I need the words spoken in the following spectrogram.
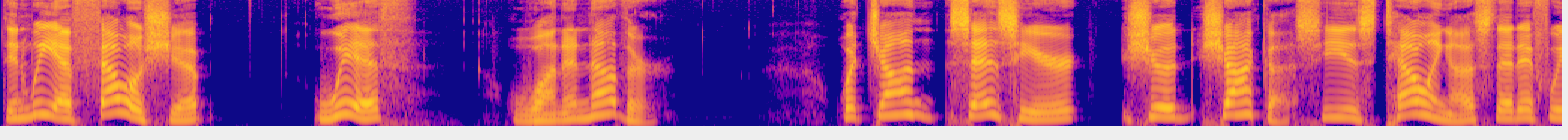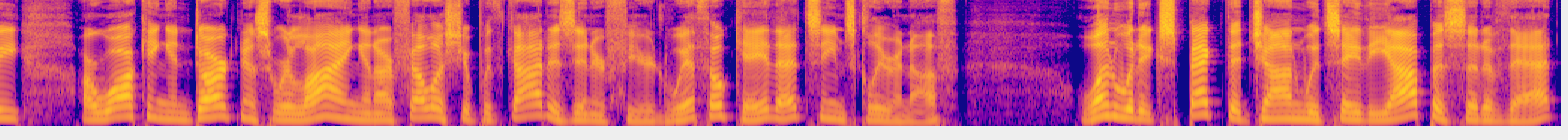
then we have fellowship with one another. What John says here should shock us. He is telling us that if we are walking in darkness, we're lying, and our fellowship with God is interfered with. Okay, that seems clear enough. One would expect that John would say the opposite of that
